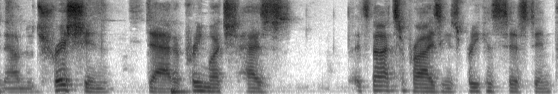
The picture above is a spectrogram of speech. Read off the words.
Now, nutrition data pretty much has, it's not surprising, it's pretty consistent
